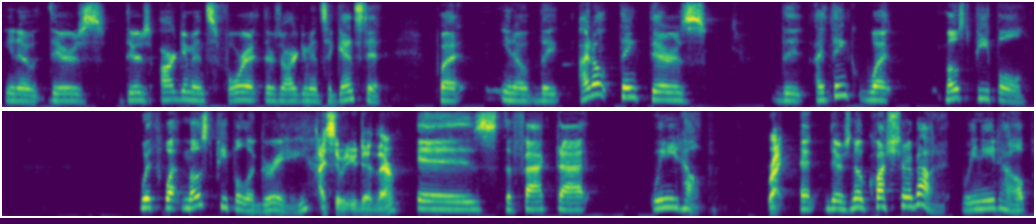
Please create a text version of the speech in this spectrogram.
You know, there's there's arguments for it. There's arguments against it, but you know the i don't think there's the i think what most people with what most people agree i see what you did there. is the fact that we need help. Right. And there's no question about it. We need help.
